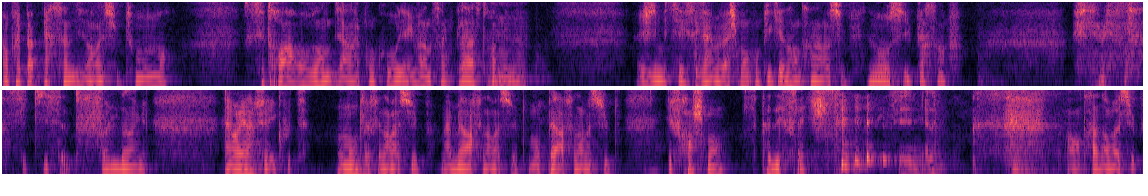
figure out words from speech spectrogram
Et en prépa, personne dit normal sup, tout le monde ment. C'est trop arrogant de dire un concours, il y a que 25 places, 3000. Mmh. Je dis, mais tu sais que c'est quand même vachement compliqué de rentrer dans la sup. Non, c'est hyper simple. c'est qui cette folle dingue? Elle regarde, elle fait, écoute, mon oncle a fait dans la sup, ma mère a fait dans la sup, mon père a fait dans la sup, et franchement, c'est pas des flèches. c'est génial. Rentrer dans ma sup.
